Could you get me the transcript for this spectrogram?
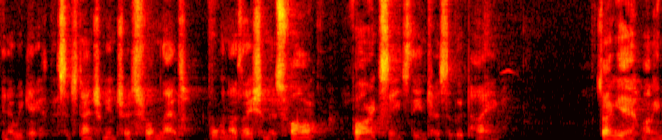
you know, we get substantial interest from that organisation that's far far exceeds the interest that we're paying. So yeah, I mean,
